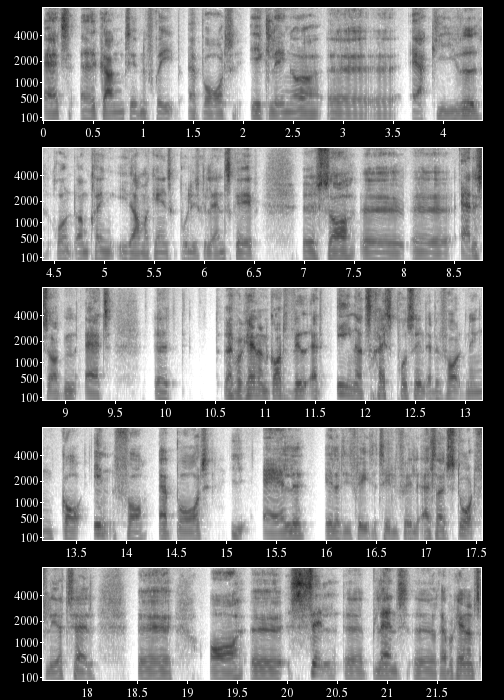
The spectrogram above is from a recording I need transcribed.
at adgangen til den fri abort ikke længere øh, er givet rundt omkring i det amerikanske politiske landskab, øh, så øh, øh, er det sådan, at øh, republikanerne godt ved, at 61 procent af befolkningen går ind for abort i alle eller de fleste tilfælde, altså et stort flertal. Øh, og øh, selv øh, blandt øh, republikanernes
